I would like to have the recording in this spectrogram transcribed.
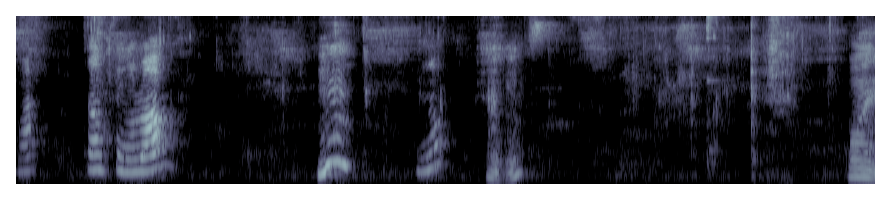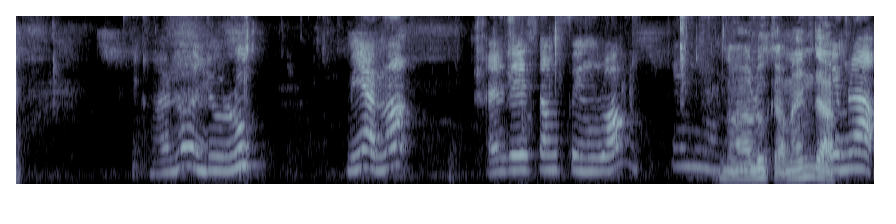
What? Something wrong? Hmm? No. Mhm. Why? I know you look. Me or not? I say something wrong. กินนะ Now look, Amanda. ยิ้มแล้ว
